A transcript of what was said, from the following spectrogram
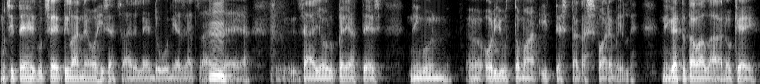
Mutta sitten kun se tilanne on ohi, sä et saa edelleen duunia, sä et saa mm. edelleen ja sä joudut periaatteessa niin kuin, orjuuttamaan itsestä takas farmille. Niin kuin, että tavallaan okei, okay,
